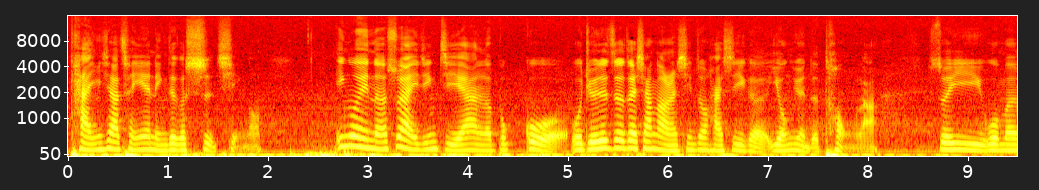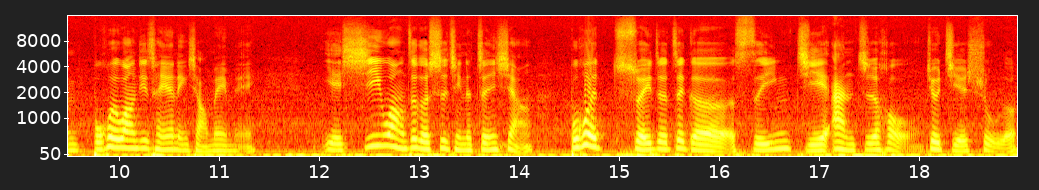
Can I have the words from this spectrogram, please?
谈一下陈彦霖这个事情哦。因为呢，虽然已经结案了，不过我觉得这在香港人心中还是一个永远的痛啦。所以我们不会忘记陈彦霖小妹妹。也希望这个事情的真相不会随着这个死因结案之后就结束了，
